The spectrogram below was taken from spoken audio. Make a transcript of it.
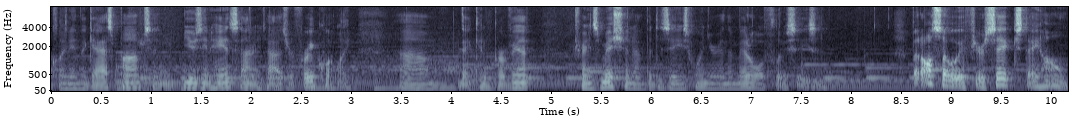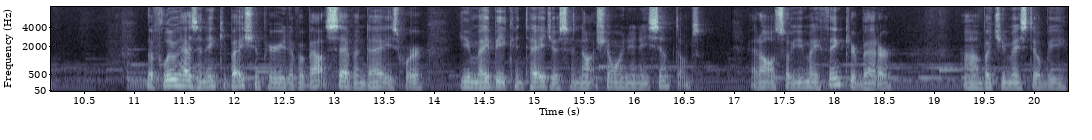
cleaning the gas pumps and using hand sanitizer frequently um, that can prevent transmission of the disease when you're in the middle of flu season. But also, if you're sick, stay home. The flu has an incubation period of about seven days where you may be contagious and not showing any symptoms at all. So you may think you're better, um, but you may still be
